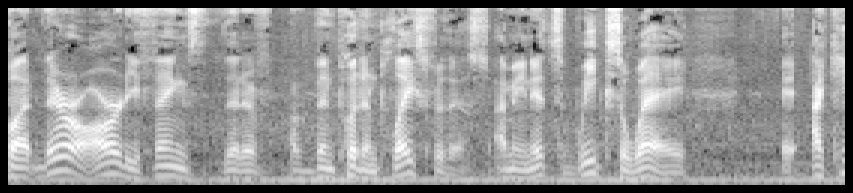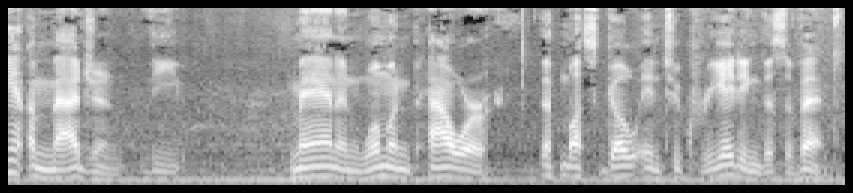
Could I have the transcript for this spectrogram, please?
but there are already things that have, have been put in place for this. I mean, it's weeks away. I can't imagine the man and woman power that must go into creating this event.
